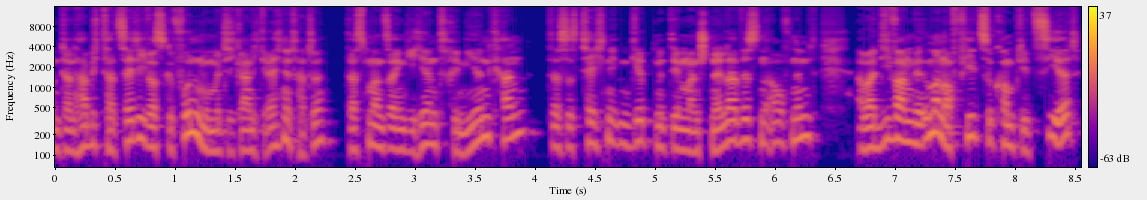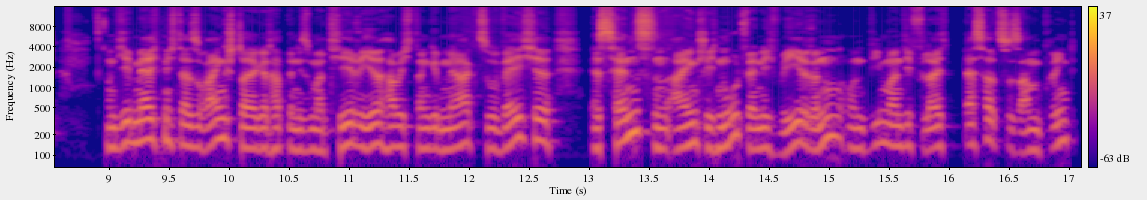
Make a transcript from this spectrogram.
Und dann habe ich tatsächlich was gefunden, womit ich gar nicht gerechnet hatte, dass man sein Gehirn trainieren kann, dass es Techniken gibt, mit denen man schneller Wissen aufnimmt. Aber die waren mir immer noch viel zu kompliziert. Und je mehr ich mich da so reingesteigert habe in diese Materie, habe ich dann gemerkt, so welche Essenzen eigentlich notwendig wären und wie man die vielleicht besser zusammenbringt,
